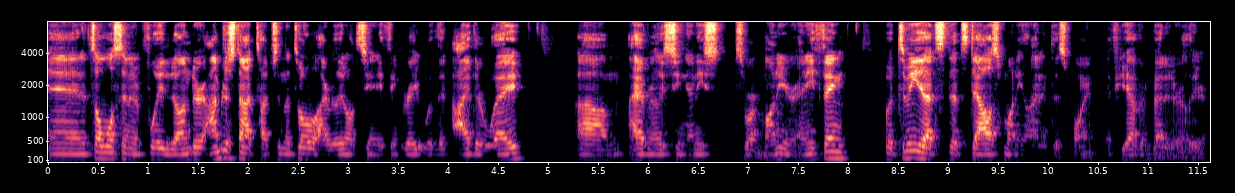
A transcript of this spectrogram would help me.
and it's almost an inflated under. I'm just not touching the total. I really don't see anything great with it either way. Um, I haven't really seen any smart money or anything, but to me, that's that's Dallas money line at this point. If you haven't betted earlier,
